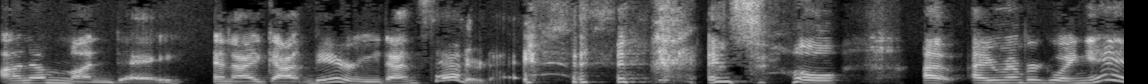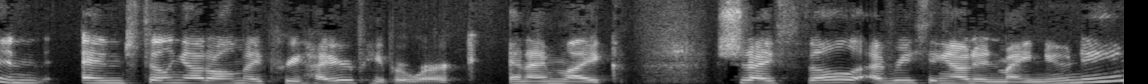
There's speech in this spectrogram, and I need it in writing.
on a monday and i got married on saturday and so uh, I remember going in and filling out all my pre-hire paperwork. And i'm like should i fill everything out in my new name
